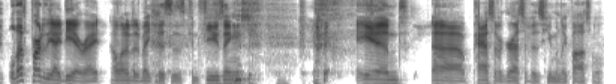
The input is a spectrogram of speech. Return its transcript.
Well, that's part of the idea, right? I wanted to make this as confusing and uh, passive aggressive as humanly possible.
